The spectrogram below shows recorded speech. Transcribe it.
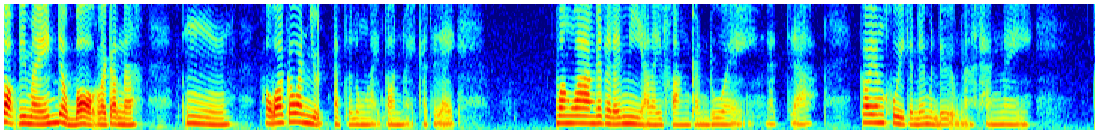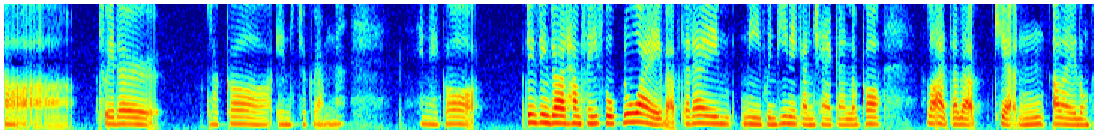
บอกดีไหม เดี๋ยวบอกแล้วกันนะ อืม เพราะว่าก็วันหยุดอาจจะลงหลายตอนหน่อยก็จะได้ ว่างๆ ก็จะได้มีอะไรฟังกันด้วยนะจ๊ะ ก็ยังคุยกันได้เหมือนเดิมนะ ทั้งใน Twitter แล้วก็ Instagram นะ ยังไงก็ จริง ๆ จะทำ Facebook ด้วยแบบจะได้มีพื้นที่ในการแชร์กัน แล้วก็เราอาจจะแบบเขียนอะไรลงไป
